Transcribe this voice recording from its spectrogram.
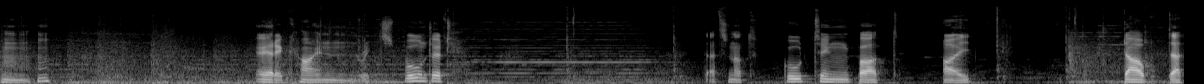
Mm -hmm. Erich Heinrich wounded. That's not good thing, but I doubt that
